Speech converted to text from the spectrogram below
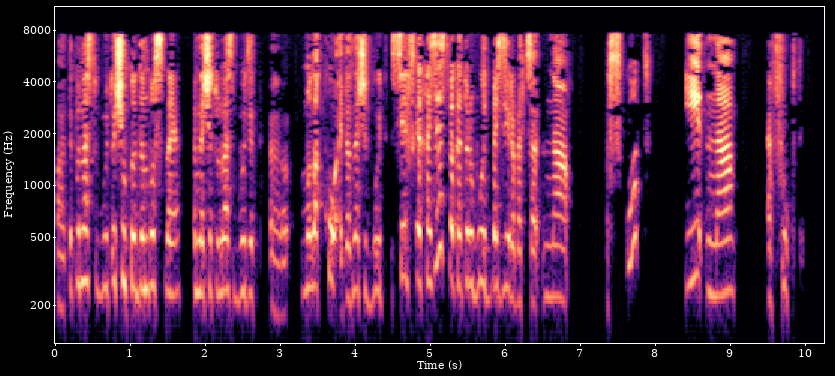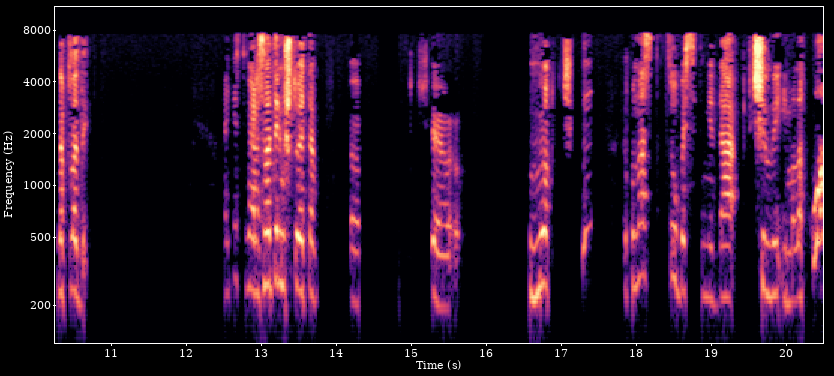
А, так у нас будет очень плодоносное, значит, у нас будет э, молоко, это значит будет сельское хозяйство, которое будет базироваться на скот и на э, фрукты, на плоды. А если мы рассмотрим, что это мед пчелы, так у нас особость меда пчелы и молоко,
